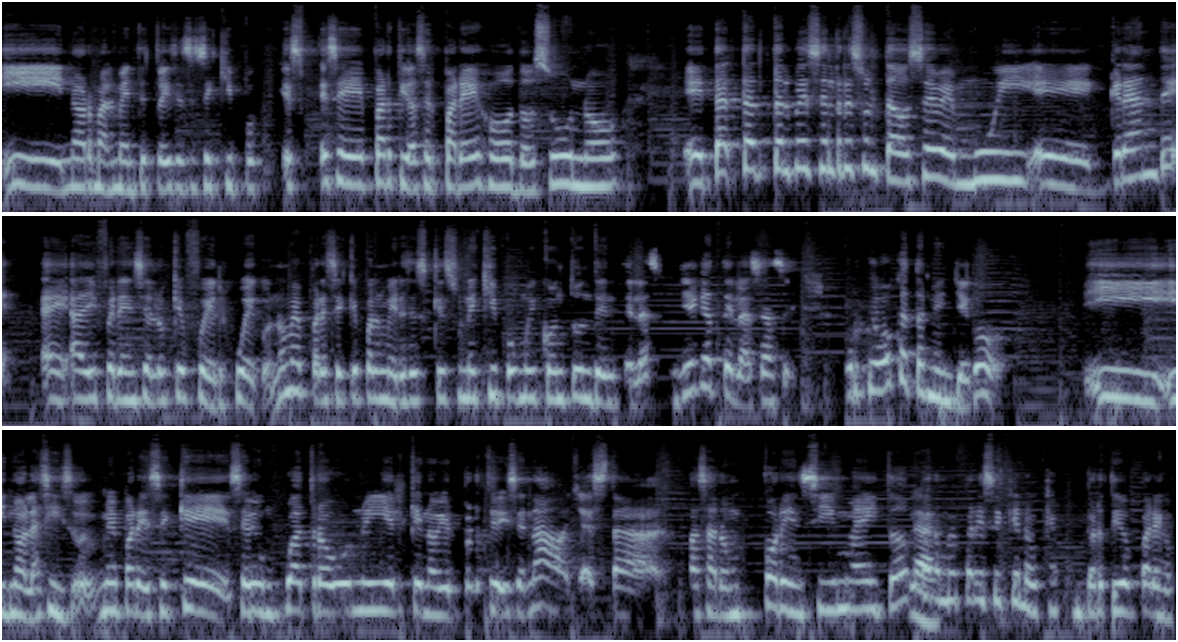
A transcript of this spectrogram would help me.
Y normalmente tú dices, ese equipo, ese partido va a ser parejo, 2-1. Eh, tal, vez el resultado se ve muy eh, grande eh, a diferencia de lo que fue el juego, ¿no? Me parece que Palmeiras es que es un equipo muy contundente, las que llega te las hace, porque Boca también llegó, y, no las hizo. Me parece que se ve un 4-1 y el que no vio el partido dice, no, ya está, pasaron por encima y todo, pero me parece que no, que fue un partido parejo.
